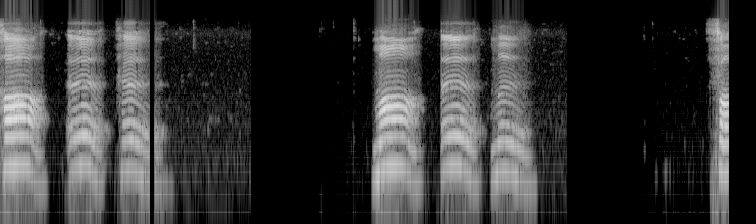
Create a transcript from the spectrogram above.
ทอเออ เธอ มอ เออ มือฝอ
